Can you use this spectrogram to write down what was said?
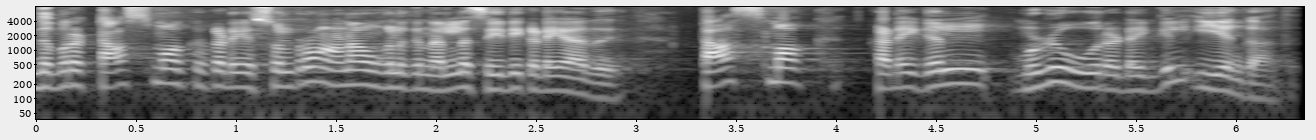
இந்த முறை டாஸ்மாக் கடையை சொல்கிறோம் ஆனால் உங்களுக்கு நல்ல செய்தி கிடையாது. டாஸ்மாக் கடைகள் முழு ஊரடங்கில் இயங்காது.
